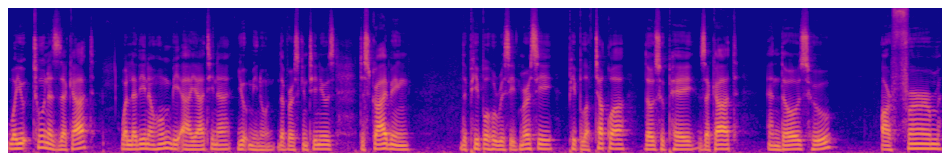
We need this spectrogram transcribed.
ويؤتون الزكاة والذين هم بآياتنا يؤمنون. The verse continues describing the people who receive mercy, people of taqwa, those who pay zakat, and those who are firm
